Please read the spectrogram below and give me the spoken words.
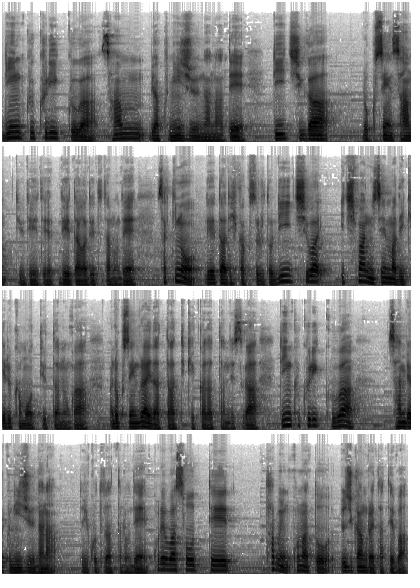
リンククリックが327でリーチが6003っていうデータが出てたのでさっきのデータで比較するとリーチは1万2000までいけるかもって言ったのが6000ぐらいだったって結果だったんですがリンククリックは327ということだったのでこれは想定多分この後4時間ぐらい経てば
